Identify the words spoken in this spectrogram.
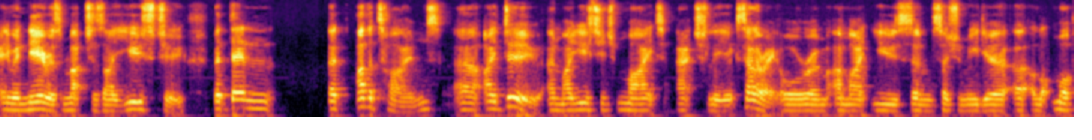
anywhere near as much as I used to. But then at other times uh, I do, and my usage might actually accelerate, or um, I might use um, social media a, a, lot more,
